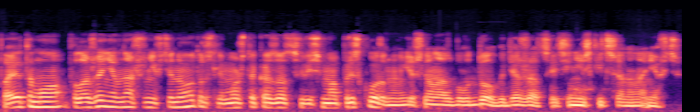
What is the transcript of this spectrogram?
Поэтому положение в нашей нефтяной отрасли может оказаться весьма прискорбным, если у нас будут долго держаться эти низкие цены на нефть.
